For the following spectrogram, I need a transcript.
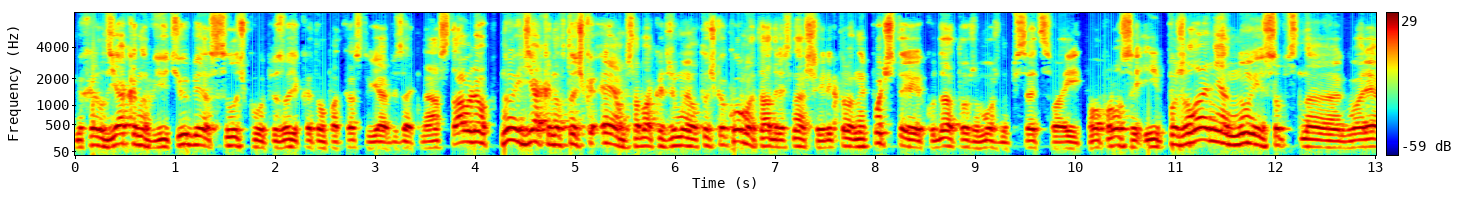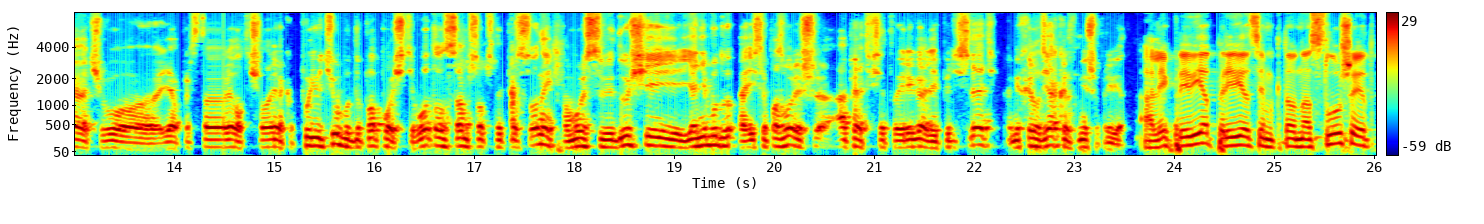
Михаил Дьяконов в YouTube. Ссылочку в эпизоде к этому подкасту я обязательно оставлю. Ну и дьяконов.м собака gmail.com это адрес нашей электронной почты, куда тоже можно писать свои вопросы и пожелания. Ну и, собственно говоря, чего я представлял человека по YouTube да по почте. Вот он сам, собственно, персоной, а мой соведущий. Я не буду, если позволишь, опять все твои регалии перечислять. Михаил Дьяконов. Миша, привет. Олег, привет. Привет всем, кто нас слушает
